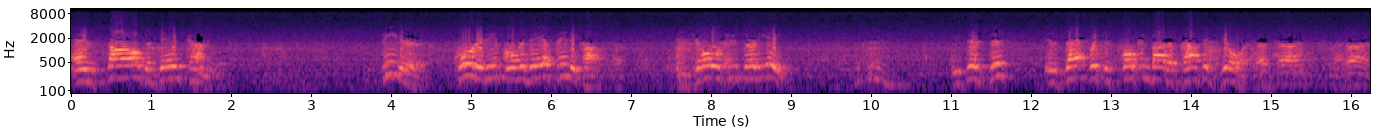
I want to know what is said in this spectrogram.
and saw the day coming. Peter quoted him on the day of Pentecost in Joel 2.38. He says, This is that which is spoken by the prophet Joel. That's right. That's right.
